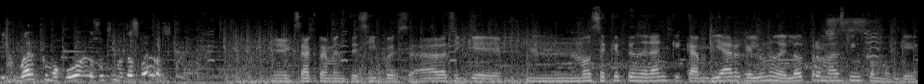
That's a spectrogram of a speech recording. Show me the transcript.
y jugar como jugó los últimos dos juegos. Exactamente, sí, pues ahora sí que mm, no sé qué tendrán que cambiar el uno del otro, más bien como que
